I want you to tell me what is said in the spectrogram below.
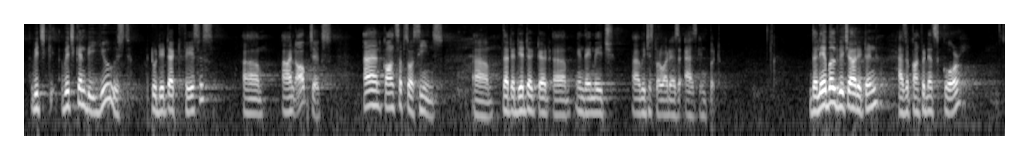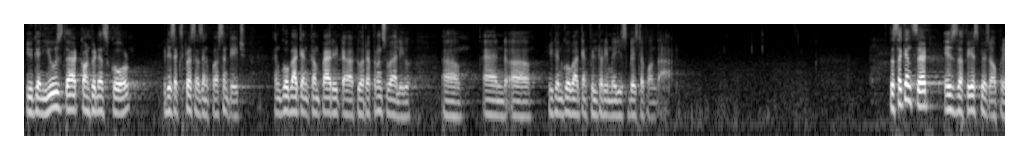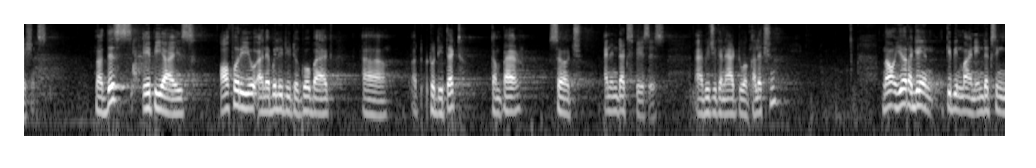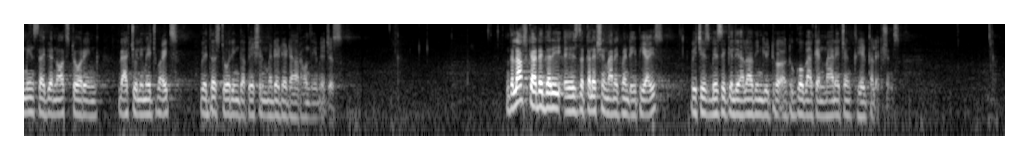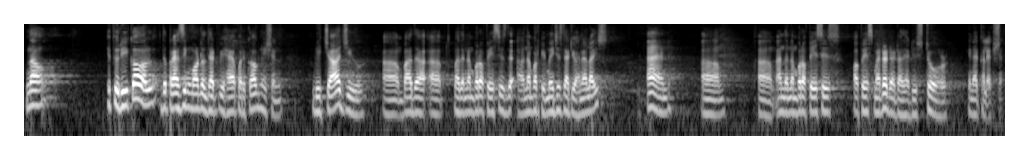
which, which can be used to detect faces um, and objects and concepts or scenes um, that are detected uh, in the image uh, which is provided as, as input. The labels which are written has a confidence score. You can use that confidence score, it is expressed as a percentage, and go back and compare it uh, to a reference value. Uh, and uh, you can go back and filter images based upon that. The second set is the face-based operations. Now, this APIs offer you an ability to go back uh, to detect, compare, search, and index faces, uh, which you can add to a collection. Now, here again, keep in mind, indexing means that we are not storing the actual image bytes, we're just storing the patient metadata around the images. The last category is the collection management APIs, which is basically allowing you to, uh, to go back and manage and create collections. Now, if you recall the pricing model that we have for Rekognition, we charge you uh, by, the, uh, by the number of faces, the uh, number of images that you analyze, and, um, um, and the number of faces or face metadata that you store in a collection.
